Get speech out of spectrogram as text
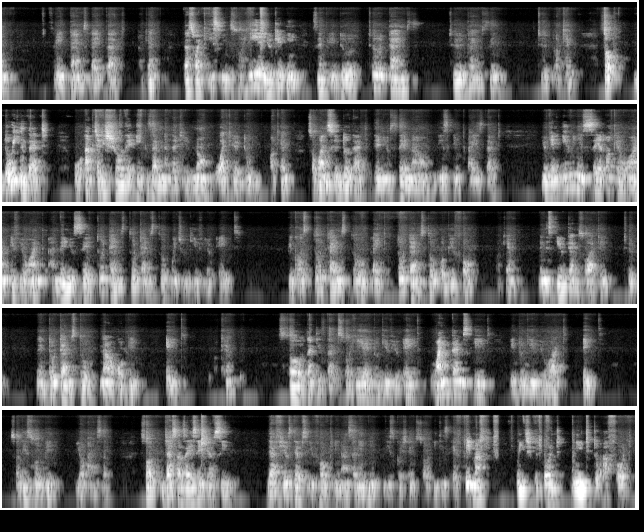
3 times like that. Okay, that's what this means. So here you can simply do 2 times 2 times 2. Okay, so doing that will actually show the examiner that you know what you're doing. Okay, so once you do that, then you say now, this implies that you can even say, okay, 1 if you want, and then you say 2 times 2 times 2, which will give you 8. Because 2 times 2, like 2 times 2 will be 4, okay? Then still times what? 2. Then 2 times 2 now will be 8, okay? So that is that. So here it will give you 8. 1 times 8 it will give you what? 8. So this will be your answer. So just as I said, you have seen, there are few steps involved in answering this question. So it is a free mark which you don't need to afford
